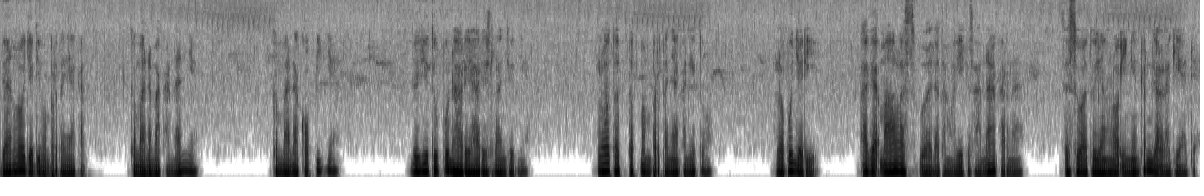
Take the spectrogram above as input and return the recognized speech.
Dan lo jadi mempertanyakan, ke mana makanannya? Ke mana kopinya? Begitupun hari-hari selanjutnya. Lo tetap mempertanyakan itu. Lo pun jadi agak males buat datang lagi ke sana karena sesuatu yang lo inginkan gak lagi ada.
